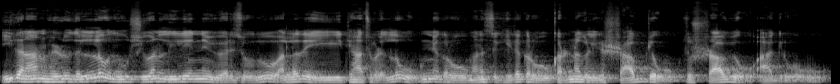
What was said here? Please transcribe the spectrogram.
ಈಗ ನಾನು ಹೇಳುವುದೆಲ್ಲವೂ ಶಿವನ ಲೀಲೆಯನ್ನೇ ವಿವರಿಸುವುದು ಅಲ್ಲದೆ ಈ ಇತಿಹಾಸಗಳೆಲ್ಲವೂ ಪುಣ್ಯಕರವು ಮನಸ್ಸಿಗೆ ಹಿತಕರವು ಕರ್ಣಗಳಿಗೆ ಶ್ರಾವ್ಯವು ಸುಶ್ರಾವ್ಯವು ಆಗಿರುವವು.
